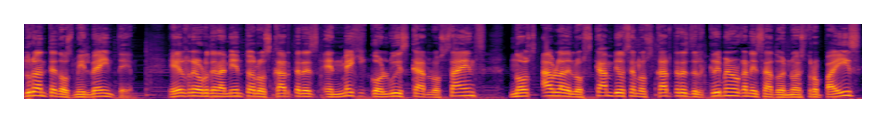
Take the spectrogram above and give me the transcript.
durante 2020. El reordenamiento de los cárteles en México, Luis Carlos Sáenz, nos habla de los cambios en los cárteles del crimen organizado en nuestro país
